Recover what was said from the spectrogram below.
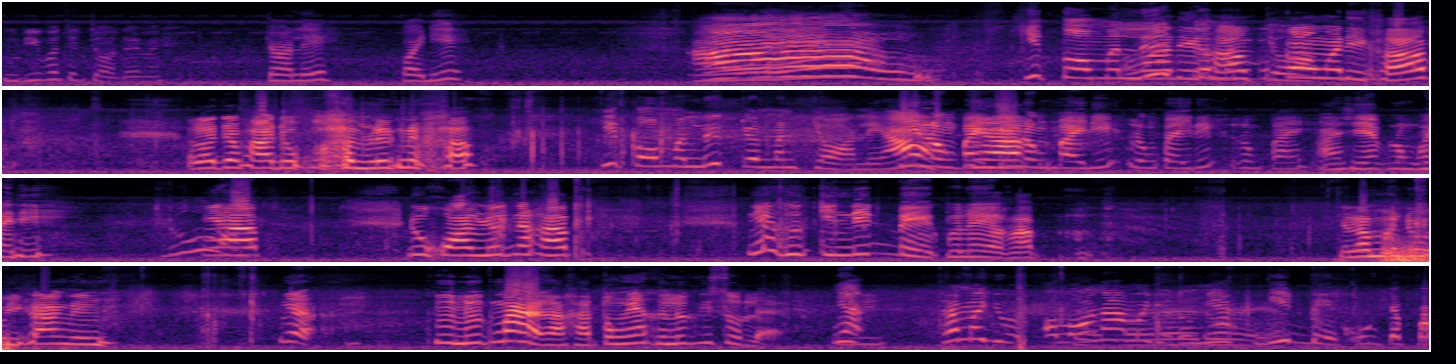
ดูดิว่าจะจอดได้ไหมจอดเลย ปล่อยดิอ้าวขี้ตัวมันลึกมาดิจนครัมับนจกล้อองดมาดิครับ เราจะพาดูความลึกนะครับขี้ตัวมันลึกจนมันจอดเลยนี่เอ้าลงไปดิลงไปดิ ลงไปดิ ลงไปอะเชฟลงไปดิดูนี่ครับ ดูความลึกนะครับ เนี่ยคือกินดิสเบรกไปเลยอะครับ เดี๋ยวเรามาดูอีกข้างหนึ่งเนี่ยคือลึกมากอะครับตรงเนี้ยคือลึกที่สุดแหละ เนี่ย ถ้ามาอยู่เอาล้อหน้ามาอยู่ตรงเนี้ยดีดเบรกคงจะไป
